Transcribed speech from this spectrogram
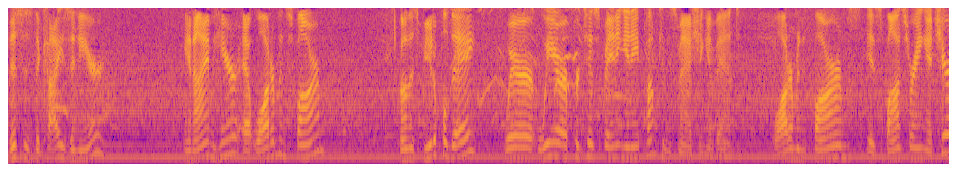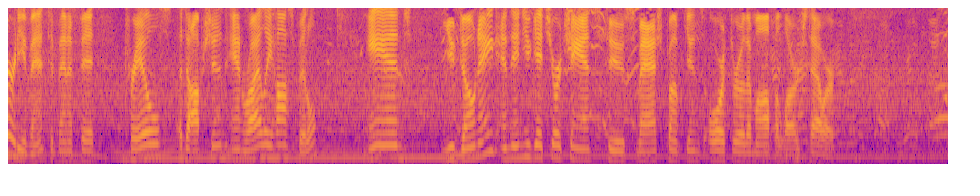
This is the Kaizeneer, and I'm here at Waterman's Farm on this beautiful day where we are participating in a pumpkin smashing event. Waterman Farms is sponsoring a charity event to benefit Trails Adoption and Riley Hospital. And you donate, and then you get your chance to smash pumpkins or throw them off a large tower.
